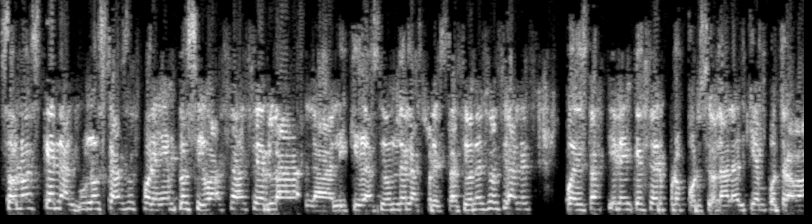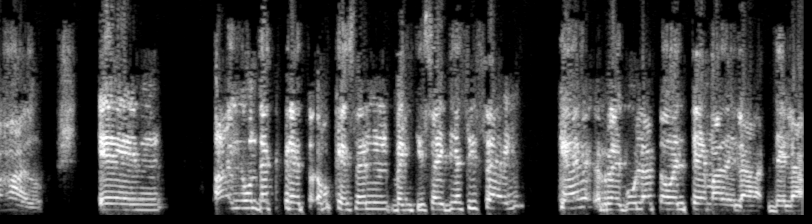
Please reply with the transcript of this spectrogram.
Solo es que en algunos casos, por ejemplo, si vas a hacer la, liquidación de las prestaciones sociales, pues estas tienen que ser proporcional al tiempo trabajado. hay un decreto que es el 2616 que regula todo el tema de la, de la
